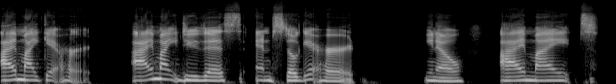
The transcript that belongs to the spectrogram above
i might get hurt i might do this and still get hurt you know i might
